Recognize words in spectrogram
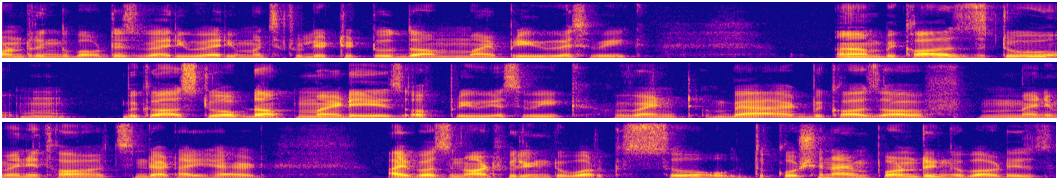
pondering about is very very much related to the my previous week. Um, because mm, because two of the, my days of previous week went bad because of many many thoughts that i had. I was not willing to work. So the question i'm pondering about is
